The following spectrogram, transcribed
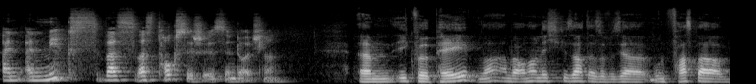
ein, ein Mix, was, was toxisch ist in Deutschland. Ähm, Equal Pay, ne, haben wir auch noch nicht gesagt. Also das ist ja unfassbar.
